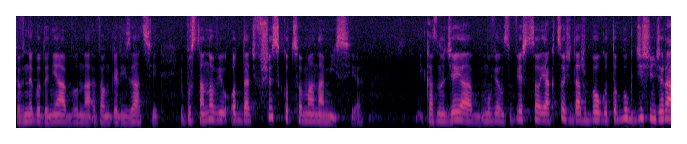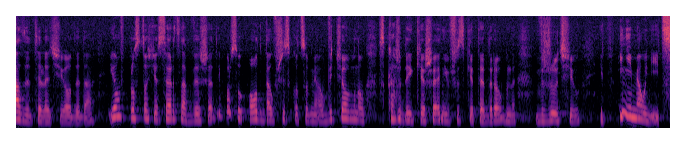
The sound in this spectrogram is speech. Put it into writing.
Pewnego dnia był na ewangelizacji i postanowił oddać wszystko, co ma na misję. Kaznodzieja mówiąc, wiesz co, jak coś dasz Bogu, to Bóg dziesięć razy tyle ci odda. I on w prostocie serca wyszedł i po prostu oddał wszystko, co miał. Wyciągnął z każdej kieszeni wszystkie te drobne, wrzucił i, i nie miał nic.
